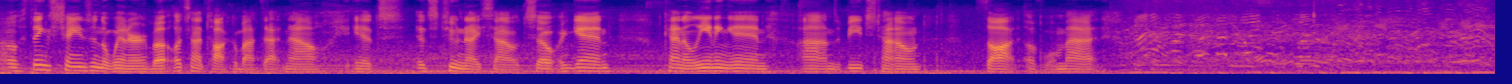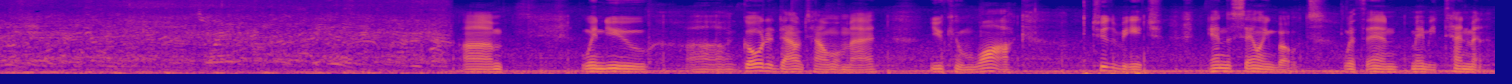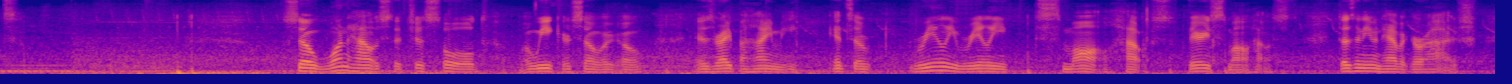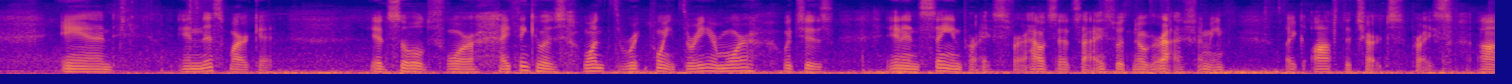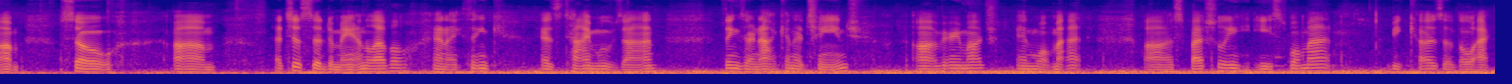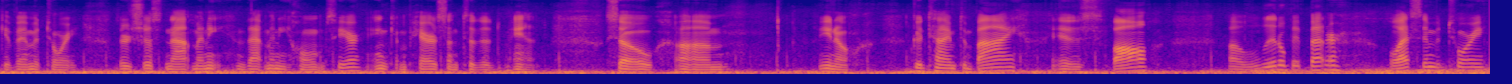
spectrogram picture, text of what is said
So things change in the winter, but let's not talk about that now. It's it's too nice out. So again, kind of leaning in on the beach town thought of Wilmette. Um, when you uh, go to downtown Wilmette, you can walk to the beach and the sailing boats within maybe 10 minutes. So one house that just sold a week or so ago is right behind me. It's a really, really small house, very small house. Doesn't even have a garage. And in this market, it sold for, I think it was 1.3 or more, which is an insane price for a house that size with no garage. I mean, like off the charts price. Um, so um, that's just a demand level, and I think as time moves on, things are not going to change uh, very much in Wilmette, uh, especially East Wilmette, because of the lack of inventory. There's just not many that many homes here in comparison to the demand. So, um, you know, good time to buy is fall. A little bit better, less inventory,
